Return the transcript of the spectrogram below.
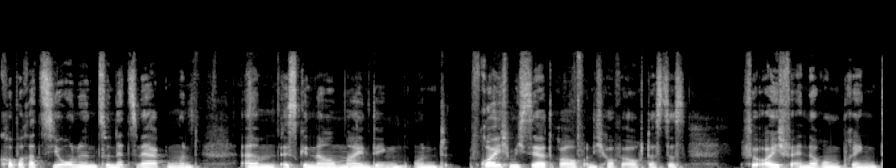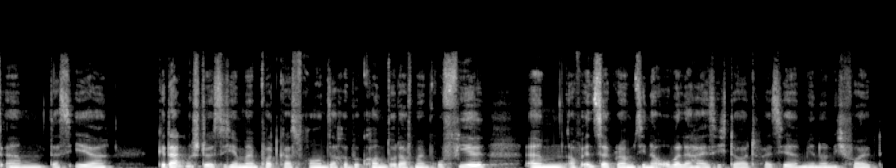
Kooperationen, zu Netzwerken und ähm, ist genau mein Ding. Und freue ich mich sehr drauf. Und ich hoffe auch, dass das für euch Veränderungen bringt, ähm, dass ihr Gedankenstöße hier in meinem Podcast Frauensache bekommt oder auf meinem Profil. Ähm, auf Instagram, Sina Oberle heiße ich dort, falls ihr mir noch nicht folgt.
